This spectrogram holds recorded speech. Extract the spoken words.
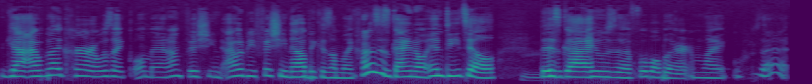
yeah, I'm like her. I was like, oh man, I'm fishing. I would be fishing now because I'm like, how does this guy know in detail Mhm. this guy who's a football player? I'm like, who's that?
